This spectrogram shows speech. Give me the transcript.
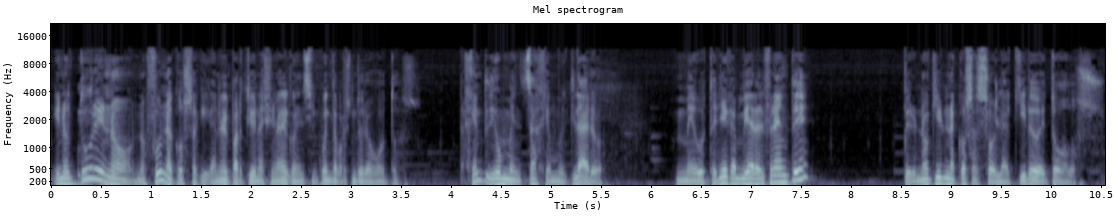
en octubre no, no fue una cosa que ganó el Partido Nacional con el 50% de los votos. La gente dio un mensaje muy claro. Me gustaría cambiar el frente, pero no quiero una cosa sola, quiero de todos.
